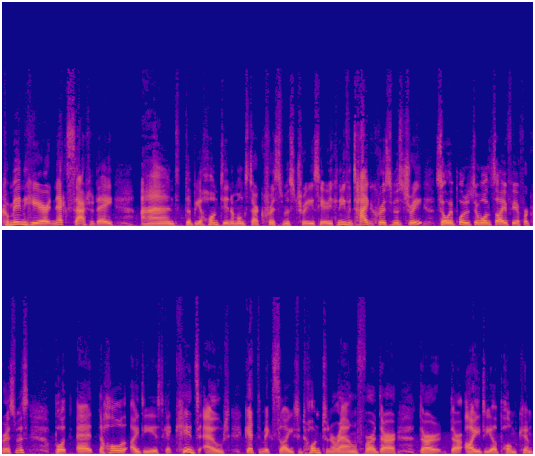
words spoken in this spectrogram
Come in here next Saturday and there'll be a hunt in amongst our Christmas trees here. You can even tag a Christmas tree, so we put it to one side for you for Christmas. But uh, the whole idea is to get kids out, get them excited, hunting around for their their their ideal pumpkin.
